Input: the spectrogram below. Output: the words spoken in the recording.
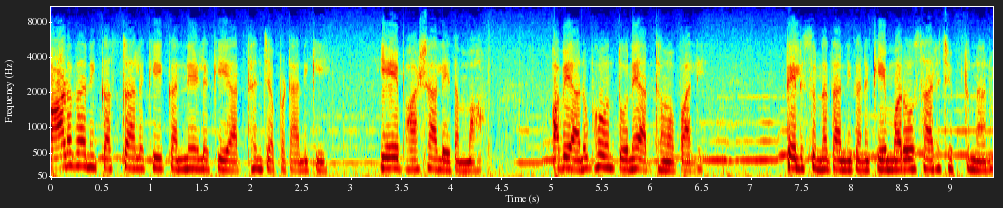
ఆడదాని కష్టాలకి కన్నేళ్ళకి అర్థం చెప్పటానికి ఏ భాష లేదమ్మా. అవి అనుభవంతోనే అర్థం అవ్వాలి. గనకే మరోసారి చెప్తున్నాను.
